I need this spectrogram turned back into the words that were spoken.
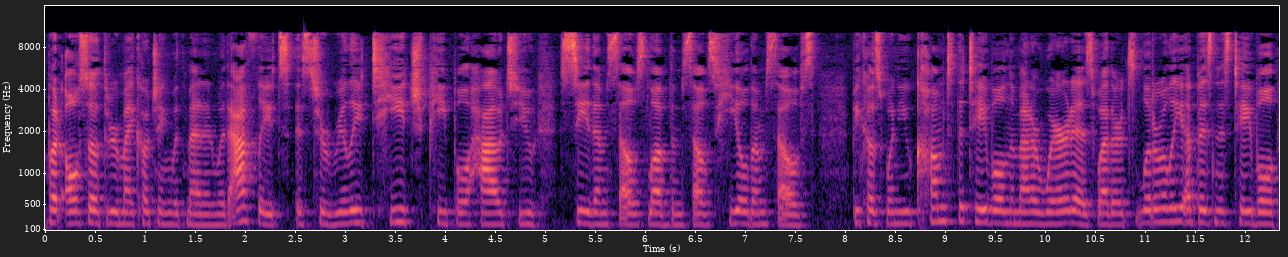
but also through my coaching with men and with athletes is to really teach people how to see themselves, love themselves, heal themselves, because when you come to the table, no matter where it is, whether it's literally a business table,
